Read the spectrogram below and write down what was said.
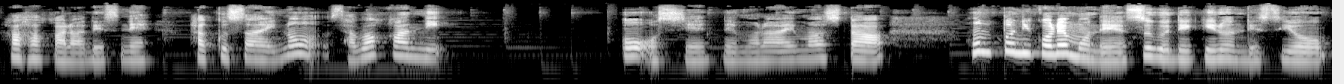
母からですね、白菜のサバ缶煮を教えてもらいました。本当にこれもね、すぐできるんですよ。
